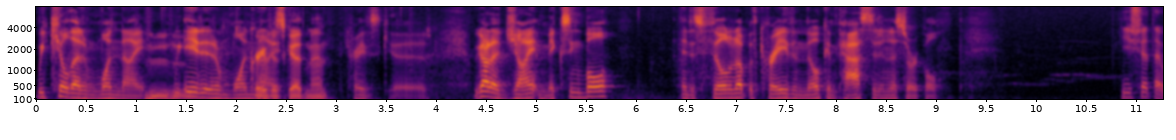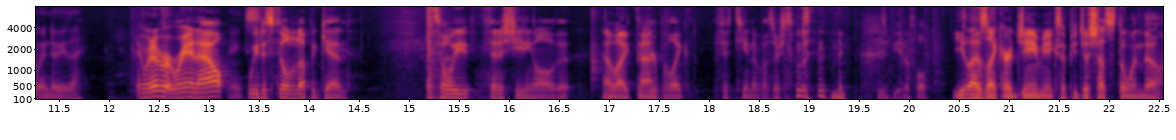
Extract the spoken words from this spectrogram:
We killed that in one night. We ate it in one Mm-hmm. Krave night. is good, man. Krave's good. We got a giant mixing bowl and just filled it up with Krave and milk and passed it in a circle. You shut that window, Eli? And whenever it ran out, Thanks. we just filled it up again until we finished eating all of it. I like The that. group of like 15 of us or something. it's beautiful. Eli's like our Jamie, except he just shuts the window.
